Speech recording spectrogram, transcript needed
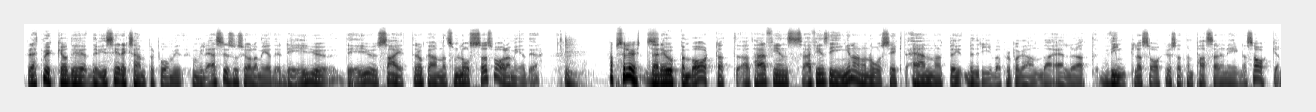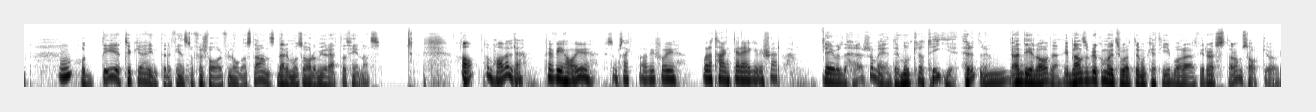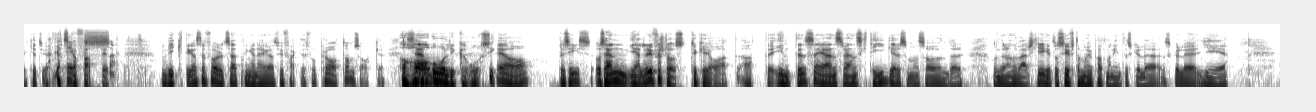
Rätt mycket av det, det vi ser exempel på om vi, om vi läser i sociala medier, det är, ju, det är ju sajter och annat som låtsas vara medier. Absolut. Där det är uppenbart att, att här, finns, här finns det ingen annan åsikt än att be, bedriva propaganda eller att vinkla saker så att den passar den egna saken. Mm. Och det tycker jag inte det finns något försvar för någonstans. Däremot så har de ju rätt att finnas. Ja, de har väl det. För vi har ju, som sagt var, vi får ju, våra tankar äger vi själva. Det är väl det här som är demokrati, är det inte det? Ja, en del av det. Ibland så brukar man ju tro att demokrati bara är att vi röstar om saker, vilket ju är ganska fattigt. Den viktigaste förutsättningen är ju att vi faktiskt får prata om saker. Och ha olika åsikter. Ja, Precis. Och sen gäller det förstås, tycker jag, att, att inte säga en svensk tiger som man sa under, under andra världskriget. Då syftar man ju på att man inte skulle, skulle ge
